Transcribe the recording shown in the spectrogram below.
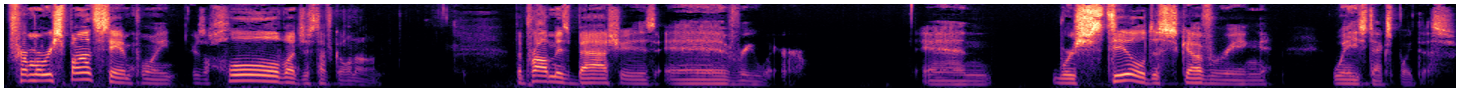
from a response standpoint, there's a whole bunch of stuff going on. The problem is Bash is everywhere. And we're still discovering ways to exploit this.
